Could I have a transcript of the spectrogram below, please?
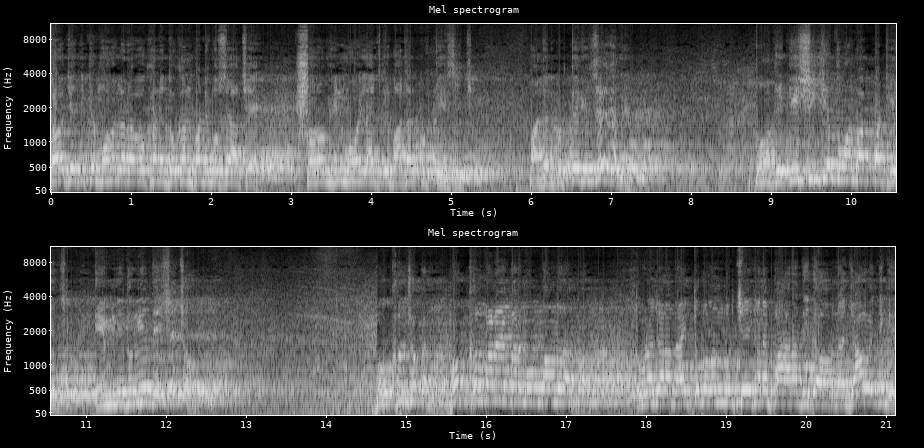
যাও যেদিকে মহিলারা ওখানে দোকানপাটে বসে আছে সরমহীন মহিলা আজকে বাজার করতে এসেছে। বাজার করতে গেছে এখানে? তোমাকে কি শিখিয়ে তোমার বাপ পাঠিয়েছে? এমনি দুনিয়াতে এসেছ? মুখ খুলছো কেন? মুখ খুলবে না একবার, মুখ বন্ধ রাখো তোমরা যারা দায়িত্ব পালন করছে, এখানে পাহারা দিতে হবে না, যাও ওইদিকে।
